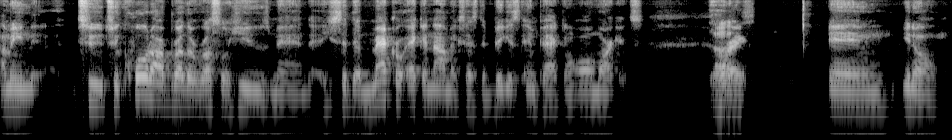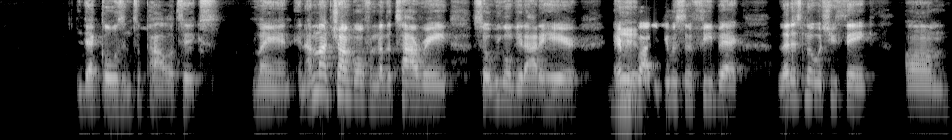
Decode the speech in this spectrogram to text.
i mean to to quote our brother russell hughes man he said that macroeconomics has the biggest impact on all markets Right. and you know that goes into politics land and i'm not trying to go for another tirade so we're gonna get out of here Yeah. everybody give us some feedback let us know what you think um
